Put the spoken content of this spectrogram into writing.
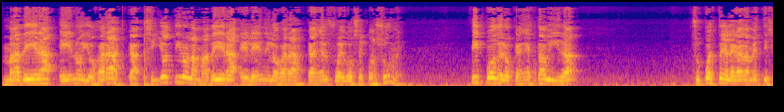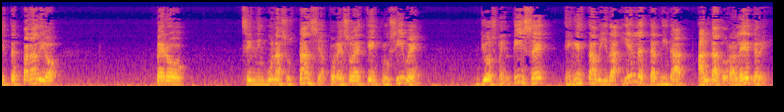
madera, heno y hojarasca, si yo tiro la madera, el heno y la hojarasca en el fuego, se consume. Tipo de lo que en esta vida supuesta y alegadamente hiciste para Dios, pero sin ninguna sustancia. Por eso es que inclusive Dios bendice en esta vida y en la eternidad al dador alegre,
